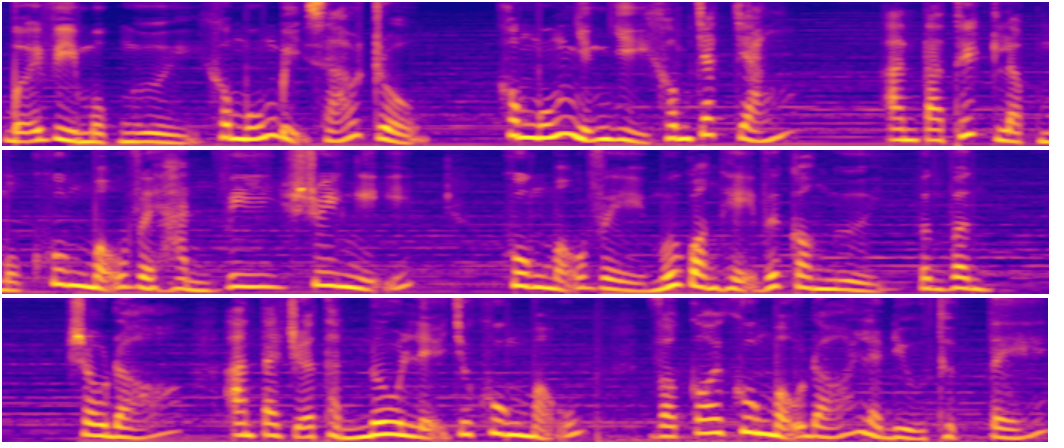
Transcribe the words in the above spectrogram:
bởi vì một người không muốn bị xáo trộn, không muốn những gì không chắc chắn. Anh ta thiết lập một khuôn mẫu về hành vi, suy nghĩ, khuôn mẫu về mối quan hệ với con người, vân vân. Sau đó, anh ta trở thành nô lệ cho khuôn mẫu và coi khuôn mẫu đó là điều thực tế.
